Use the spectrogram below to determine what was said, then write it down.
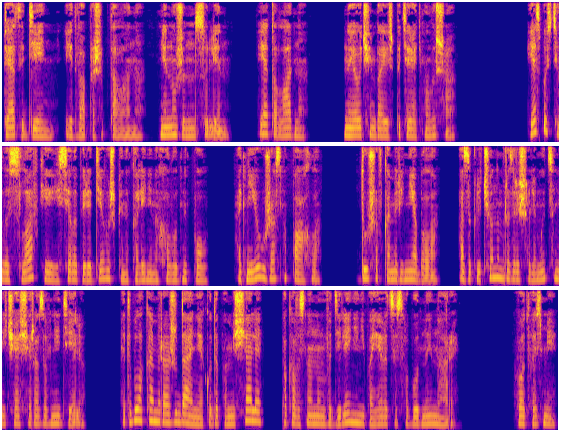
«Пятый день», — едва прошептала она. «Мне нужен инсулин. И это ладно. Но я очень боюсь потерять малыша». Я спустилась с лавки и села перед девушкой на колени на холодный пол. От нее ужасно пахло. Душа в камере не было, а заключенным разрешали мыться не чаще раза в неделю. Это была камера ожидания, куда помещали, пока в основном в отделении не появятся свободные нары. «Вот, возьми».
